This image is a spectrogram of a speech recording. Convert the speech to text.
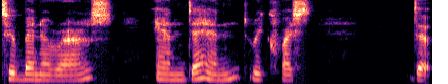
to Benares and then request the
